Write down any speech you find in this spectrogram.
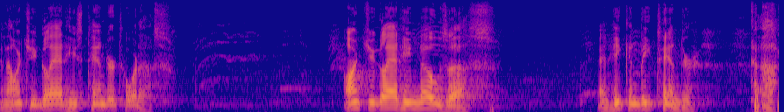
And aren't you glad he's tender toward us? Aren't you glad he knows us? And he can be tender to us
